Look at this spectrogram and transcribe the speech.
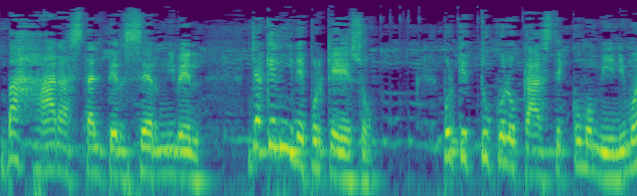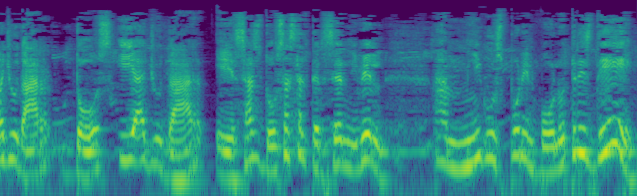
bajar hasta el tercer nivel. Jacqueline, ¿por qué eso? Porque tú colocaste como mínimo ayudar dos y ayudar esas dos hasta el tercer nivel. Amigos, por el bono 3D.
